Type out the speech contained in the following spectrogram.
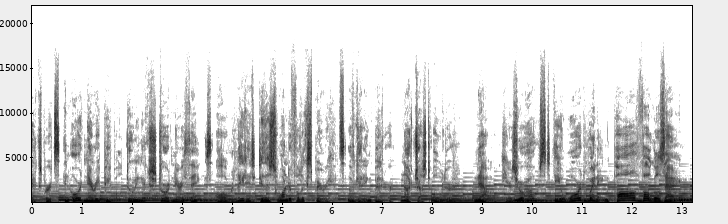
experts, and ordinary people doing extraordinary things, all related to this wonderful experience of getting better, not just older. Now, here's your host, the award winning Paul Vogelzang.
